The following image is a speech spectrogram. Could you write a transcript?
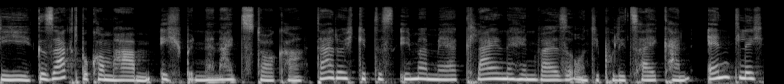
die gesagt bekommen haben, ich bin der Nightstalker. Dadurch gibt es immer mehr kleine Hinweise und die Polizei kann endlich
